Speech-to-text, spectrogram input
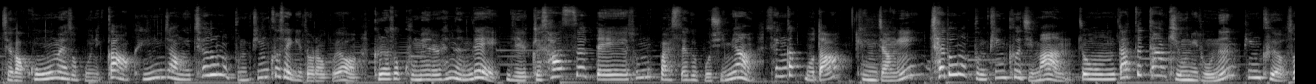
제가 공홈에서 보니까 굉장히 채도 높은 핑크색이더라고요. 그래서 구매를 했는데 이제 이렇게 샀을 때 손목 발색을 보시면 생각보다 굉장히 채도 높은 핑크지만 좀 따뜻한 기운이 도는 핑크여서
